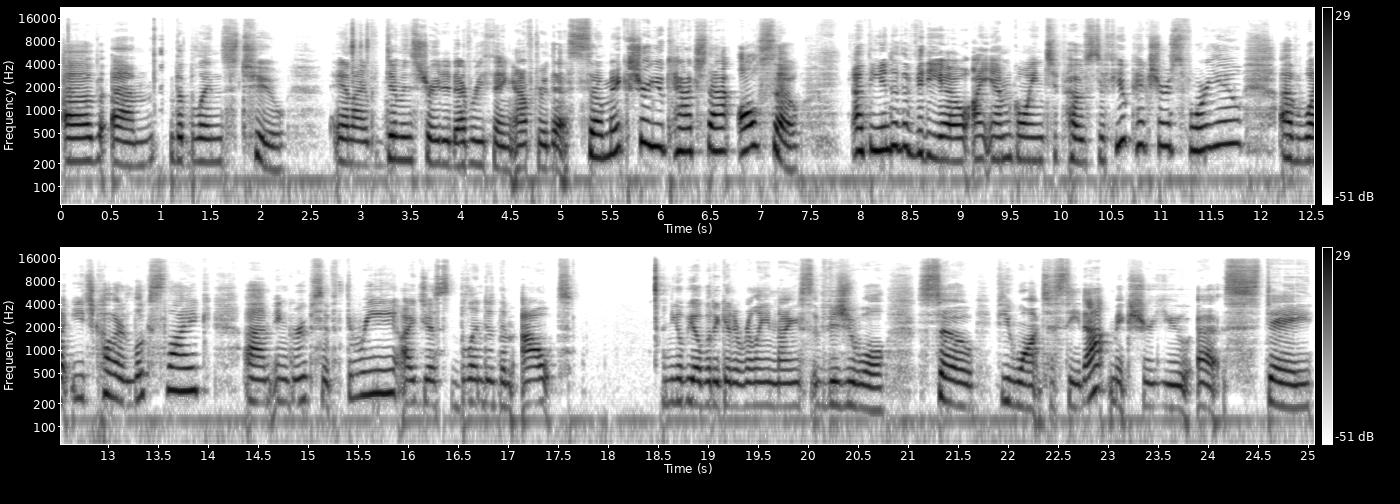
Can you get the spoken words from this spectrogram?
of um, the blends 2. And I've demonstrated everything after this. So make sure you catch that. Also, at the end of the video, I am going to post a few pictures for you of what each color looks like um, in groups of three. I just blended them out and you'll be able to get a really nice visual. So if you want to see that, make sure you uh, stay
